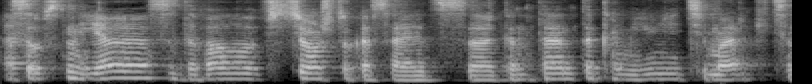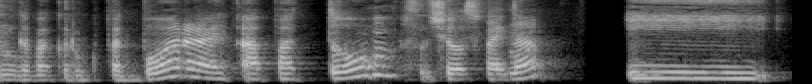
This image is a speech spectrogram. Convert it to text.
А, собственно, я создавала все, что касается контента, комьюнити, маркетинга вокруг подбора. А потом случилась война, и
